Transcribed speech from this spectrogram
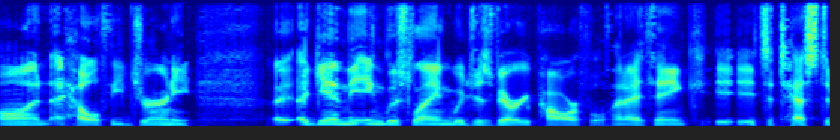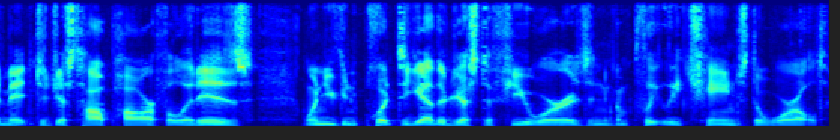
on a healthy journey. Again, the English language is very powerful, and I think it's a testament to just how powerful it is when you can put together just a few words and completely change the world.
